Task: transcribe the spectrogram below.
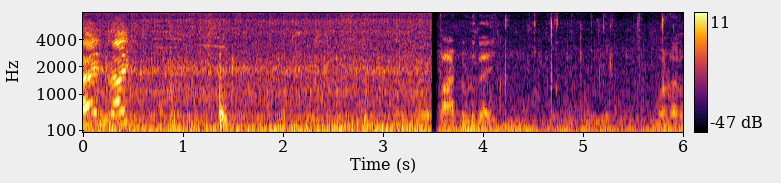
ರೈಟ್ ರೈಟ್ ಪಾಟ್ ಹುಡುಗ ಮಾಡೋಣ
